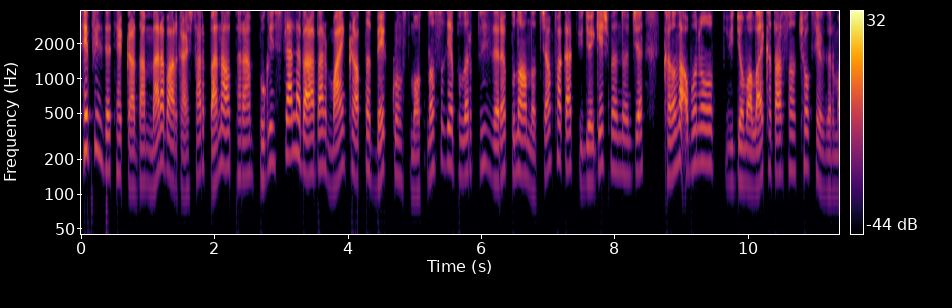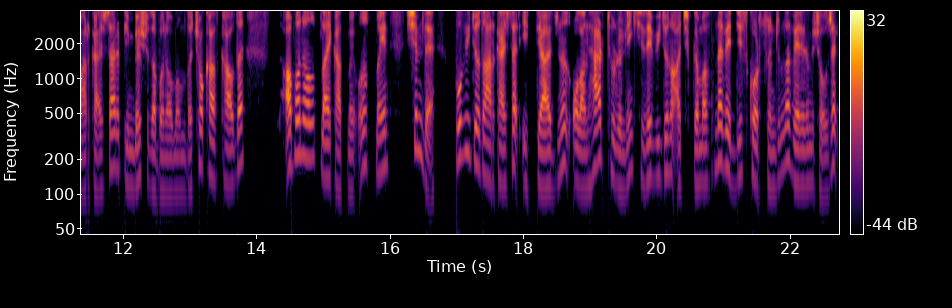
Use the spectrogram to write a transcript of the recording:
Hepinize tekrardan merhaba arkadaşlar. Ben Alperen. Bugün sizlerle beraber Minecraft'ta Backrooms mod nasıl yapılır sizlere bunu anlatacağım. Fakat videoya geçmeden önce kanala abone olup videoma like atarsanız çok sevinirim arkadaşlar. 1500 abone olmamı da çok az kaldı. Abone olup like atmayı unutmayın. Şimdi bu videoda arkadaşlar ihtiyacınız olan her türlü link size videonun açıklamasında ve Discord sunucumda verilmiş olacak.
